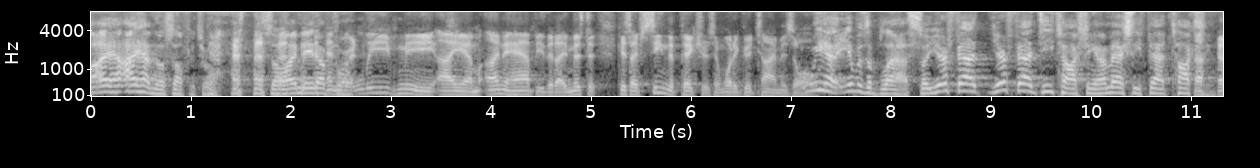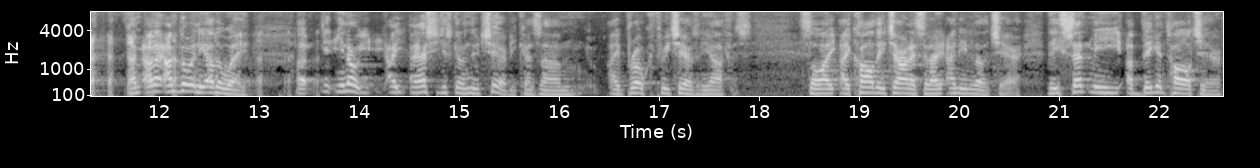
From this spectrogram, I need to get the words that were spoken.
I, I have no self control. so I made up for it. believe me, I am unhappy that I missed it because I've seen the pictures and what a good time is all. We had, it was a blast. So you're fat, you're fat detoxing, and I'm actually fat toxing. I'm, I'm going the other way. Uh, you know, I, I actually just got a new chair because um, I broke three chairs in the office. So I, I called HR and I said I, I need another chair. They sent me a big and tall chair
